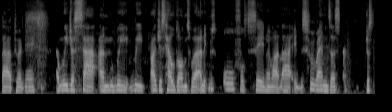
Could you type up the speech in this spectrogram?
bad, weren't you? And we just sat and we we I just held on to her, and it was awful to see her like that. It was horrendous. Just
